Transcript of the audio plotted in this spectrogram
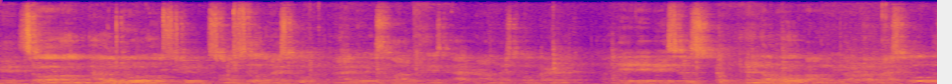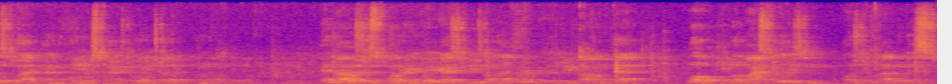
Okay, so um, I'm a dual enrolled student, so I'm still in high school, and I witness a lot of the things that happen around the high school environment on a day-to-day basis. And the number one problem that we talk about in high school is the lack of empathy and respect for each other. And I was just wondering what you guys' views on that were, because we found that, well, people at my school, at least in a bunch of I witness,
